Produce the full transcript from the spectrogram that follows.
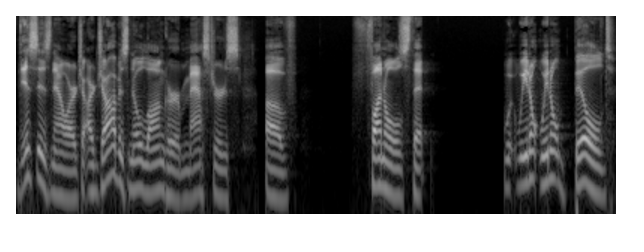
This is now our our job is no longer masters of funnels that we don't we don't build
